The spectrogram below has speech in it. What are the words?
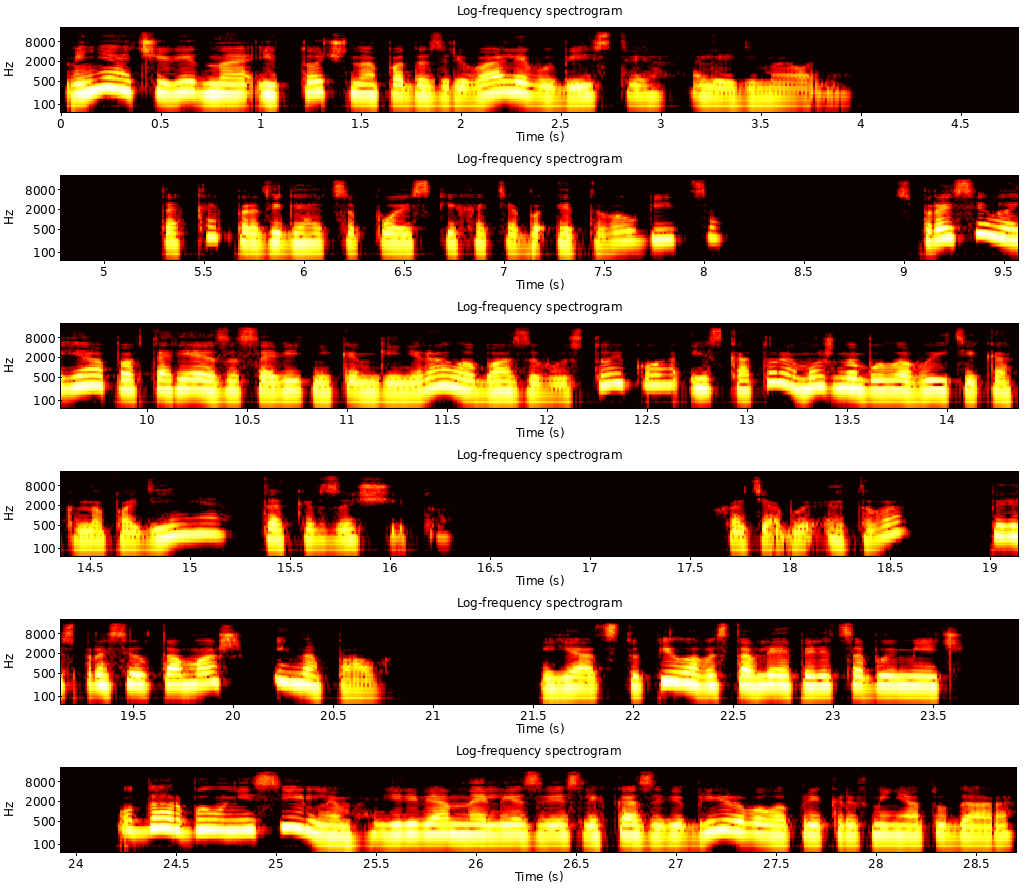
Меня, очевидно, и точно подозревали в убийстве леди Мелани. Так как продвигаются поиски хотя бы этого убийцы? Спросила я, повторяя за советником генерала базовую стойку, из которой можно было выйти как в нападение, так и в защиту. «Хотя бы этого?» – переспросил Тамаш и напал. Я отступила, выставляя перед собой меч. Удар был не сильным, деревянное лезвие слегка завибрировало, прикрыв меня от удара.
